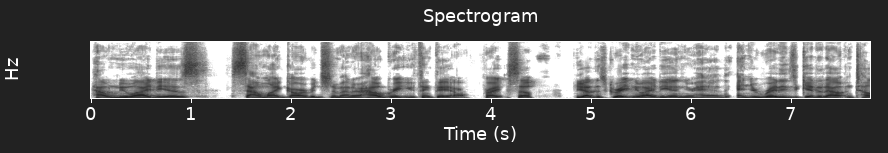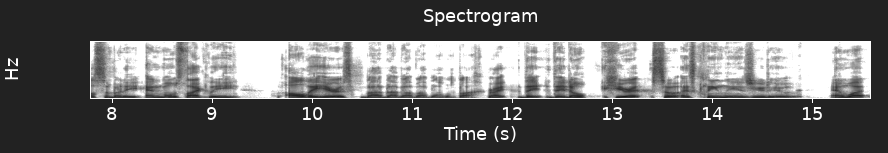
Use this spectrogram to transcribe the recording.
how new ideas sound like garbage, no matter how great you think they are. Right. So you have this great new idea in your head, and you're ready to get it out and tell somebody, and most likely all they hear is blah blah blah blah blah blah blah right? They they don't hear it so as cleanly as you do. And what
